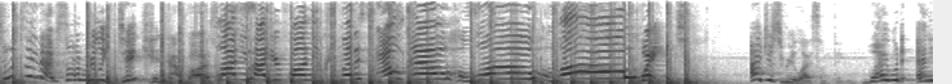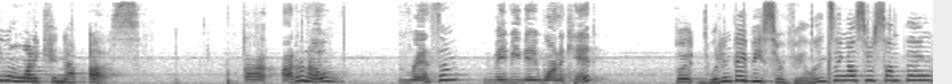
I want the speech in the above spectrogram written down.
Don't say that if someone really did kidnap us. Glad you had your fun. You can let us out now. Hello? Hello? Wait! I just realized something. Why would anyone want to kidnap us? Uh, I don't know. Ransom? Maybe they want a kid? But wouldn't they be surveillancing us or something?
